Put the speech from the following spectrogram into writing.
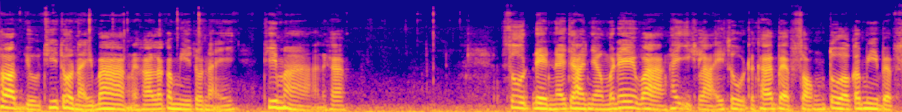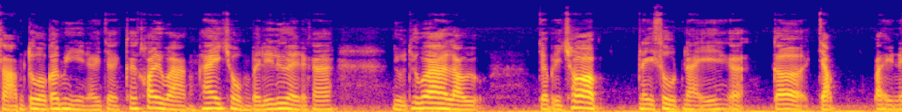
ชอบอยู่ที่ตัวไหนบ้างนะคะ แล้วก็มีตัวไหนที่มานะคะ สูตรเด่นอาจารย์ยังไม่ได้วางให้อีกหลายสูตรนะคะ แบบสองตัวก็มีแบบสามตัวก็มีนะจะค่อยๆ วางให้ชมไปเรื่อย ๆ นะคะ อยู่ที่ว่าเราจะไปชอบในสูตรไหนก็จับไปใน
